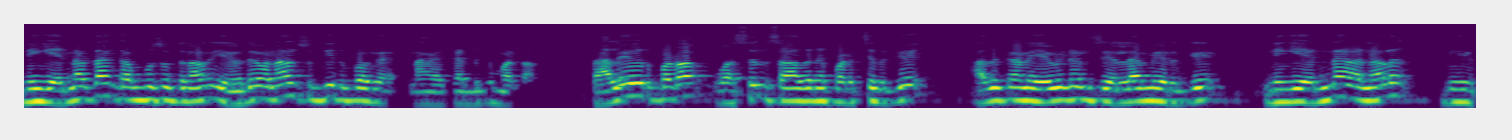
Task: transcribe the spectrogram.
நீங்க என்னதான் கம்பு சுத்தினாலும் எது வேணாலும் சுத்திட்டு போங்க. நாங்க கண்டுக்க மாட்டோம். தலைவர் படம் வசூல் சாதனை படைச்சிருக்கு. அதுக்கான எவிடன்ஸ் எல்லாமே இருக்கு. நீங்க என்ன வேணாலும் நீங்க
